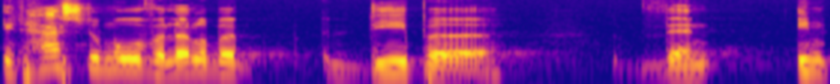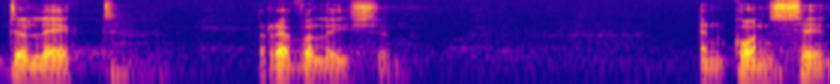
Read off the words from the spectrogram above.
it has to move a little bit deeper than intellect revelation and consent.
